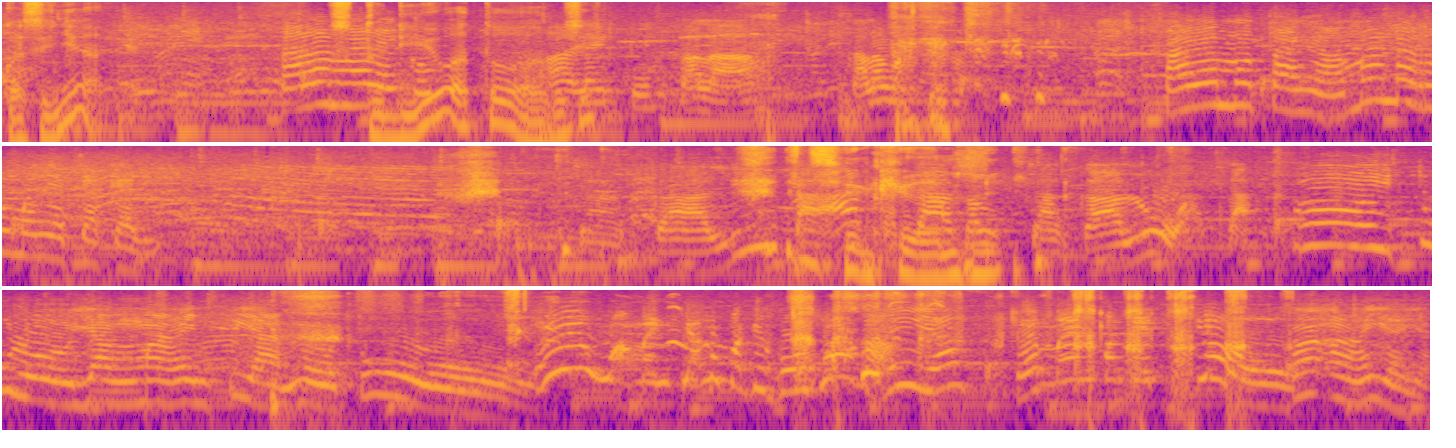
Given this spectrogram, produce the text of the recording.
lokasinya studio atau apa sih. Saya mau tanya, mana rumahnya tak Cagali. Cagalo, tak. Oh, itu loh yang main piano tuh. Eh, wah main piano pakai gosok kali ya. Saya main pakai tio. Ah, ah, iya, iya.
